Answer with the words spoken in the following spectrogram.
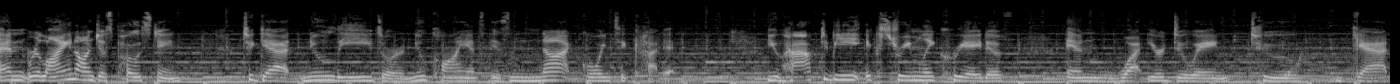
and relying on just posting to get new leads or new clients is not going to cut it. You have to be extremely creative in what you're doing to get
